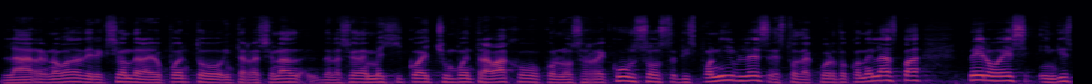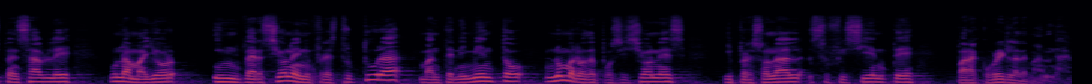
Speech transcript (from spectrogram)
La renovada dirección del Aeropuerto Internacional de la Ciudad de México ha hecho un buen trabajo con los recursos disponibles, esto de acuerdo con el ASPA, pero es indispensable una mayor inversión en infraestructura, mantenimiento, número de posiciones y personal suficiente para cubrir la demanda.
